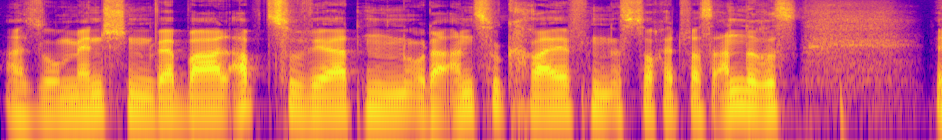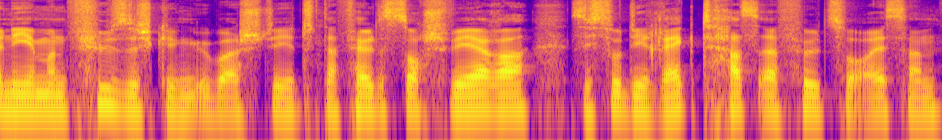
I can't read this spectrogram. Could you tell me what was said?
Also Menschen verbal abzuwerten oder anzugreifen, ist doch etwas anderes, wenn jemand physisch gegenübersteht. Da fällt es doch schwerer, sich so direkt hasserfüllt zu äußern.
